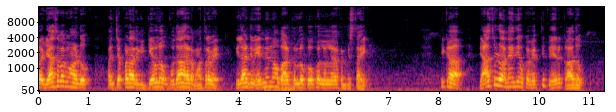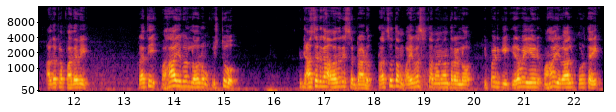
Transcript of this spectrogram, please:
వ్యాస భగవానుడు అని చెప్పడానికి కేవలం ఉదాహరణ మాత్రమే. ఇలాంటివి ఎన్నెన్నో భారతంలో కోకొల్లలుగా కనిపిస్తాయి. ఇక వ్యాసుడు అనేది ఒక వ్యక్తి పేరు కాదు. అదొక పదవి. ప్రతి మహాయుగంలోనూ విష్ణువు వ్యాసుడిగా అవతరిస్తుంటాడు. ప్రస్తుతం వైవస్వత మన్వంతరంలో ఇప్పటికీ ఇరవై ఏడు మహాయుగాలు పూర్తయి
